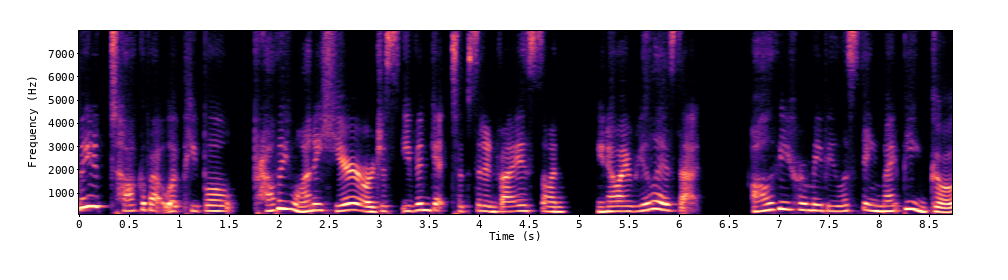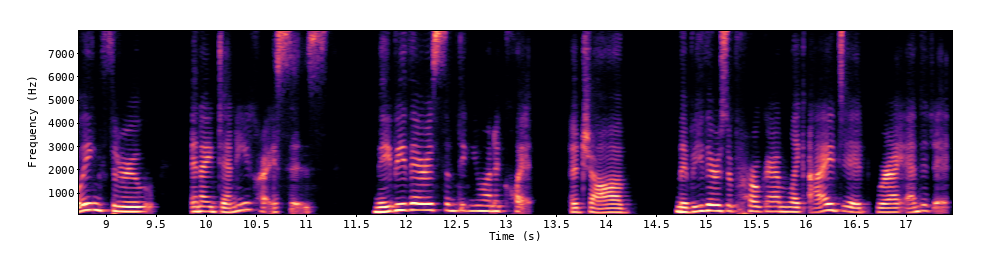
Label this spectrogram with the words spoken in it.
me talk about what people probably want to hear or just even get tips and advice on. You know, I realized that all of you who are maybe listening might be going through an identity crisis. Maybe there is something you want to quit, a job. Maybe there's a program like I did where I ended it.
